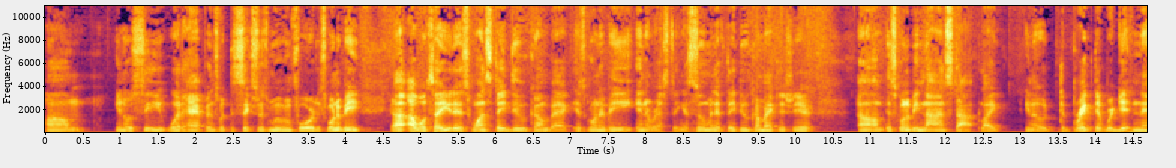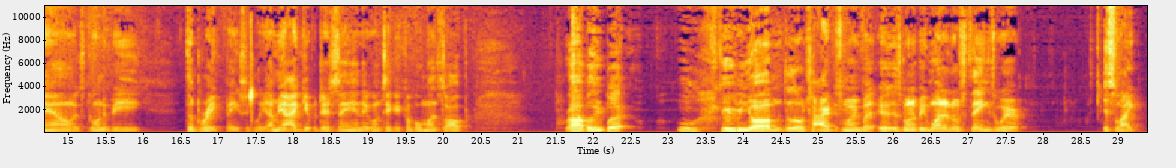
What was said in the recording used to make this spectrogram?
Um, you know, see what happens with the Sixers moving forward. It's going to be. I, I will tell you this: once they do come back, it's going to be interesting. Assuming if they do come back this year, um, it's going to be nonstop. Like you know, the break that we're getting now is going to be the break, basically. I mean, I get what they're saying. They're going to take a couple months off, probably, but Ooh, excuse me, y'all. I'm a little tired this morning, but it's going to be one of those things where it's like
